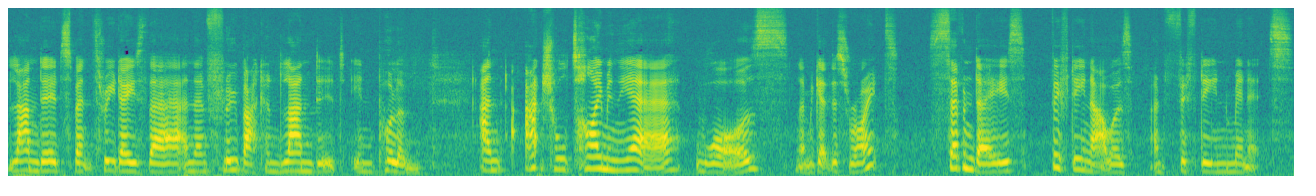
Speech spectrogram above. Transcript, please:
landed, spent three days there, and then flew back and landed in Pulham. And actual time in the air was, let me get this right, seven days, 15 hours, and 15 minutes.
